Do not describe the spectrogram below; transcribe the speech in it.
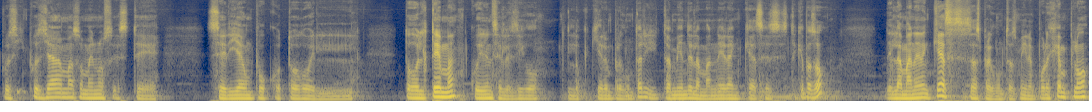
pues sí, pues ya más o menos este sería un poco todo el todo el tema. Cuídense, les digo lo que quieren preguntar y también de la manera en que haces este. ¿Qué pasó? De la manera en que haces esas preguntas. Miren, por ejemplo,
